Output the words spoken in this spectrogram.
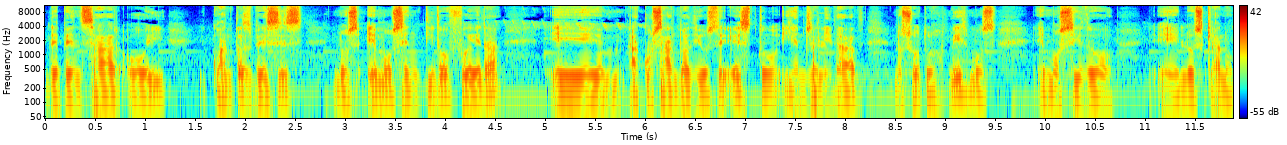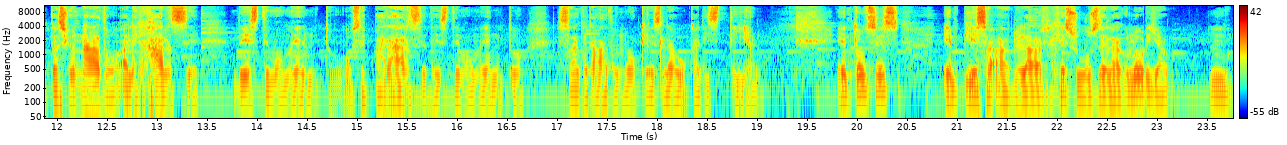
de pensar hoy cuántas veces nos hemos sentido fuera eh, acusando a Dios de esto y en realidad nosotros mismos hemos sido eh, los que han ocasionado alejarse de este momento o separarse de este momento sagrado, ¿no? que es la Eucaristía. Entonces empieza a hablar Jesús de la gloria, un,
